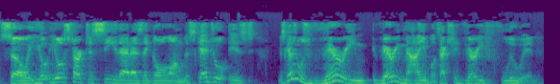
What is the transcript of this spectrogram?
So you'll you'll start to see that as they go along. The schedule is the schedule is very very malleable. It's actually very fluid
